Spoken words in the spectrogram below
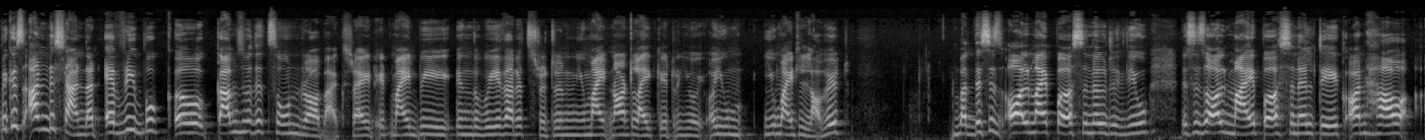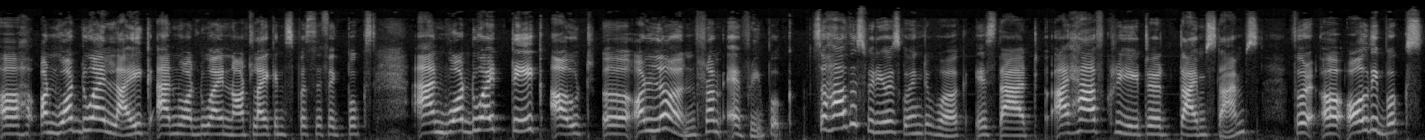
Because understand that every book uh, comes with its own drawbacks, right? It might be in the way that it's written, you might not like it, or you, or you, you might love it but this is all my personal review. This is all my personal take on how uh, on what do i like and what do i not like in specific books and what do i take out uh, or learn from every book. So how this video is going to work is that i have created timestamps for uh, all the books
